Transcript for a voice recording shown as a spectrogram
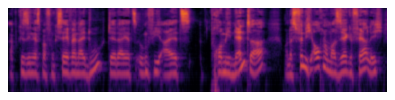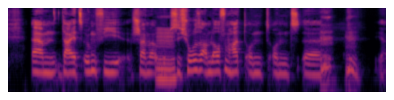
abgesehen erstmal von Xavier Naidoo, der da jetzt irgendwie als Prominenter, und das finde ich auch nochmal sehr gefährlich, ähm, da jetzt irgendwie scheinbar Mhm. irgendeine Psychose am Laufen hat und, und äh, ja,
